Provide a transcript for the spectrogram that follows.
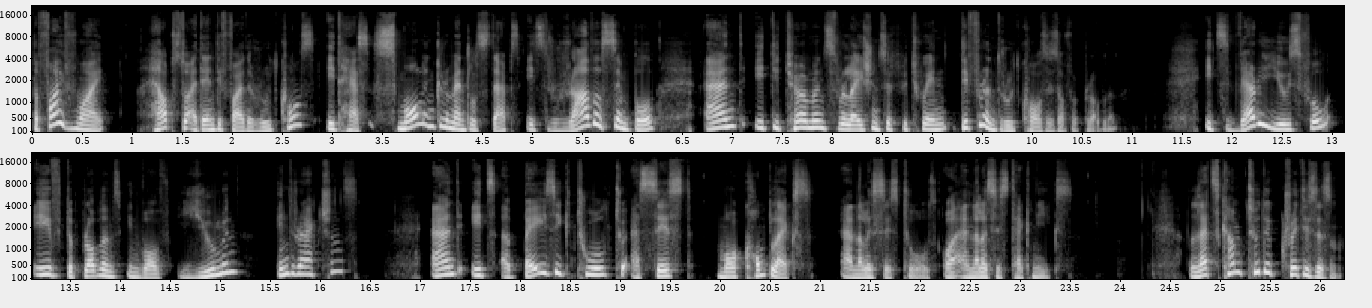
The 5Y helps to identify the root cause. It has small incremental steps. It's rather simple and it determines relationships between different root causes of a problem. It's very useful if the problems involve human interactions and it's a basic tool to assist more complex analysis tools or analysis techniques. Let's come to the criticism.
